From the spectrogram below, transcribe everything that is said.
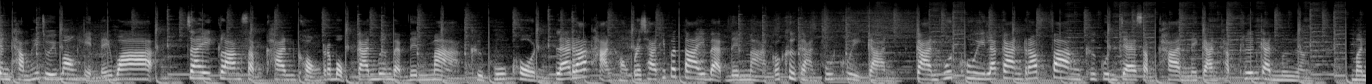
ยังทำให้จุ้ยมองเห็นได้ว่า ใจกลางสำคัญของระบบการเมืองแบบเดนมาร์กคือผู้คน และรากฐานของประชาธิปไตยแบบเดนมาร์กก็คือการพูดคุยกัน การพูดคุยและการรับฟังคือกุญแจสำคัญในการขับเคลื่อนการเมือง มัน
